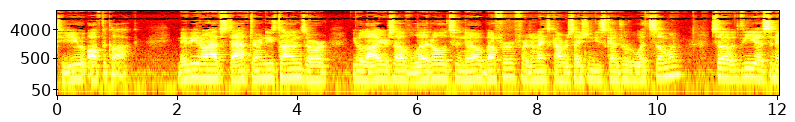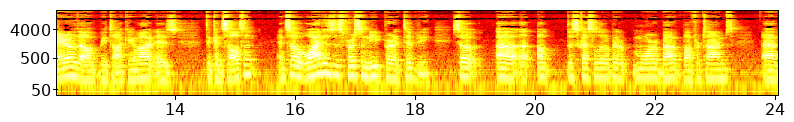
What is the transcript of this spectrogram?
to you off the clock. Maybe you don't have staff during these times, or you allow yourself little to no buffer for the next conversation you scheduled with someone. So, the uh, scenario that I'll be talking about is the consultant. And so, why does this person need productivity? So, uh, uh I'll discuss a little bit more about buffer times uh,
